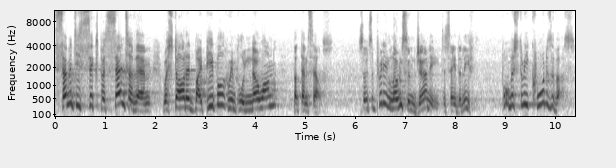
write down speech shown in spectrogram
76% of them were started by people who employ no one but themselves. So it's a pretty lonesome journey, to say the least, for almost three quarters of us.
